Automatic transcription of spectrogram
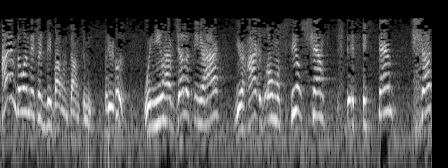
I am the one that should be bowing down to me. But when you have jealousy in your heart, your heart is almost sealed, stamped, it's, stamped shut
